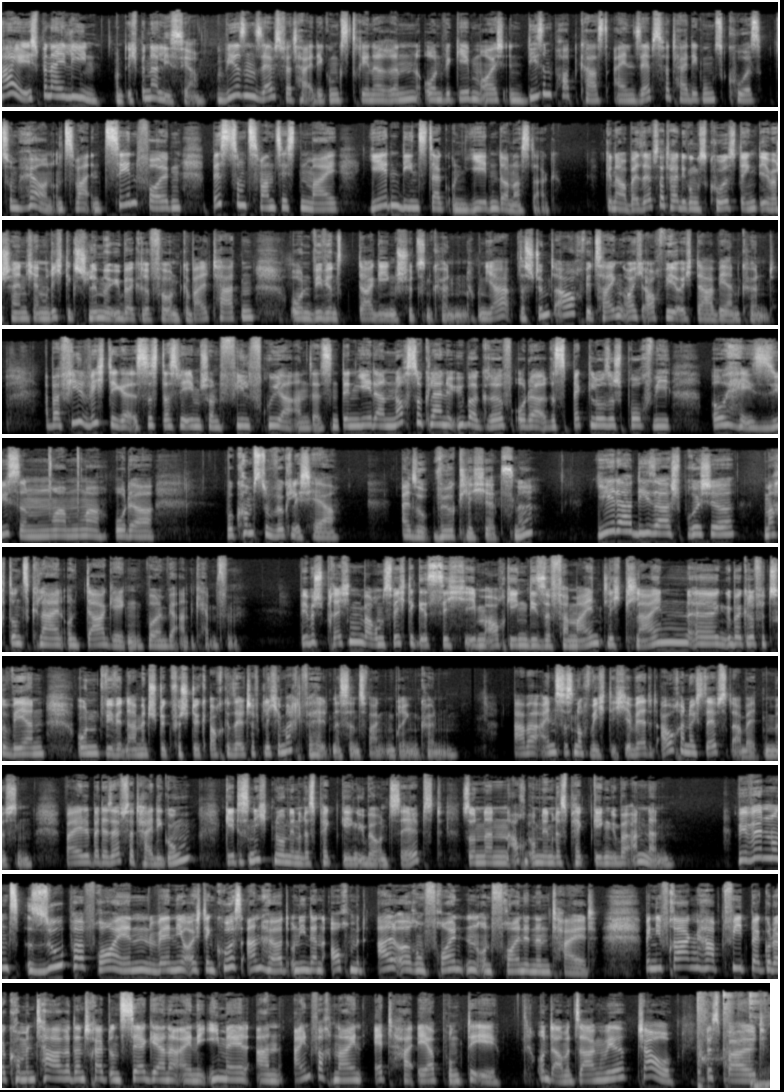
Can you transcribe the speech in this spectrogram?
Hi, ich bin Eileen. Und ich bin Alicia. Wir sind Selbstverteidigungstrainerinnen und wir geben euch in diesem Podcast einen Selbstverteidigungskurs zum Hören. Und zwar in zehn Folgen bis zum 20. Mai, jeden Dienstag und jeden Donnerstag. Genau, bei Selbstverteidigungskurs denkt ihr wahrscheinlich an richtig schlimme Übergriffe und Gewalttaten und wie wir uns dagegen schützen können. Und ja, das stimmt auch. Wir zeigen euch auch, wie ihr euch da wehren könnt. Aber viel wichtiger ist es, dass wir eben schon viel früher ansetzen. Denn jeder noch so kleine Übergriff oder respektlose Spruch wie Oh hey Süße mua, mua, oder Wo kommst du wirklich her? Also wirklich jetzt, ne? Jeder dieser Sprüche macht uns klein und dagegen wollen wir ankämpfen. Wir besprechen, warum es wichtig ist, sich eben auch gegen diese vermeintlich kleinen äh, Übergriffe zu wehren und wie wir damit Stück für Stück auch gesellschaftliche Machtverhältnisse ins Wanken bringen können. Aber eines ist noch wichtig, ihr werdet auch an euch selbst arbeiten müssen, weil bei der Selbstverteidigung geht es nicht nur um den Respekt gegenüber uns selbst, sondern auch um den Respekt gegenüber anderen. Wir würden uns super freuen, wenn ihr euch den Kurs anhört und ihn dann auch mit all euren Freunden und Freundinnen teilt. Wenn ihr Fragen habt, Feedback oder Kommentare, dann schreibt uns sehr gerne eine E-Mail an einfachnein.hr.de. Und damit sagen wir Ciao. Bis bald.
